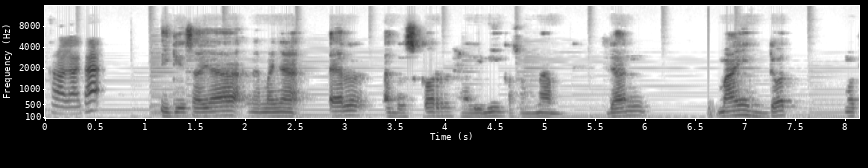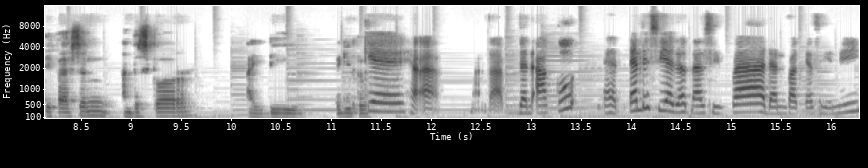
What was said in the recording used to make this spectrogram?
kalau kakak IG saya namanya L underscore Halini 06 dan my dot motivation underscore ID begitu. Oke, okay, ya, mantap. Dan aku at Alicia Nasifa dan podcast ini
